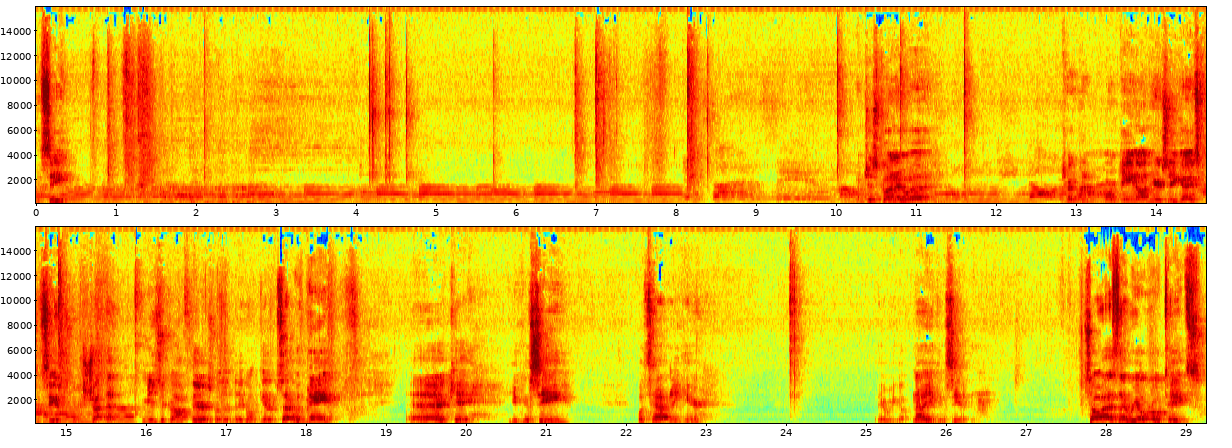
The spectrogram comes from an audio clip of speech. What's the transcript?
You see? Just going to uh, try to put more gain on here so you guys can see it. I'm just going to shut that music off there so that they don't get upset with me. Okay, you can see what's happening here. There we go. Now you can see it. So as that reel rotates,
